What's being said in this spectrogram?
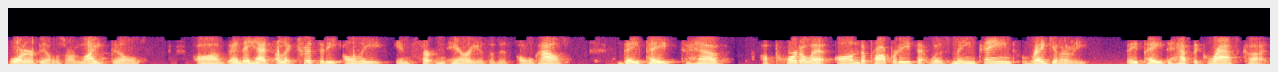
water bills or light bills, um, and they had electricity only in certain areas of this old house. They paid to have a portalet on the property that was maintained regularly. They paid to have the grass cut.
